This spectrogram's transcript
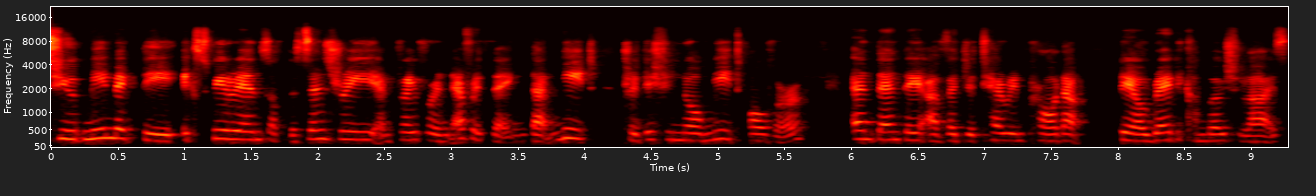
to mimic the experience of the sensory and flavor and everything that meat, traditional meat over, And then they are vegetarian product. They are already commercialized.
